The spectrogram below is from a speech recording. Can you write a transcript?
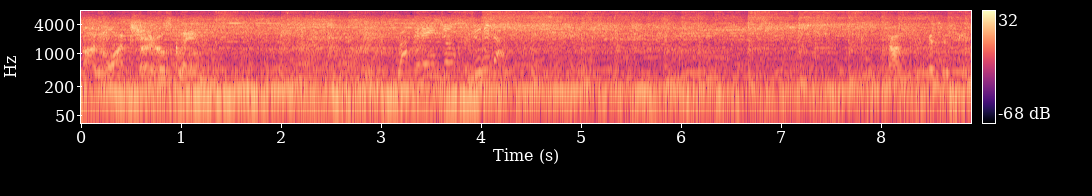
On watch. Verticals clean. Rocket Angel, suit it up. Not visiting.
